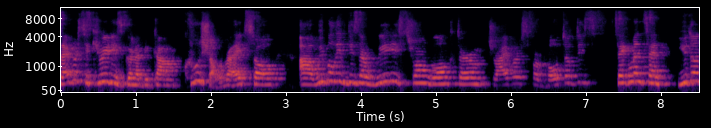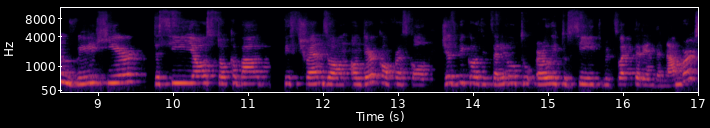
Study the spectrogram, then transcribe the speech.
cybersecurity is going to become crucial, right? So uh, we believe these are really strong long-term drivers for both of these segments. And you don't really hear the CEOs talk about these trends on, on their conference call just because it's a little too early to see it reflected in the numbers.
